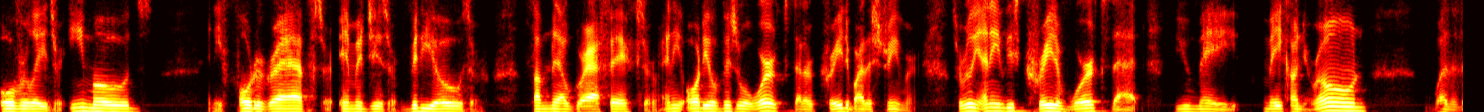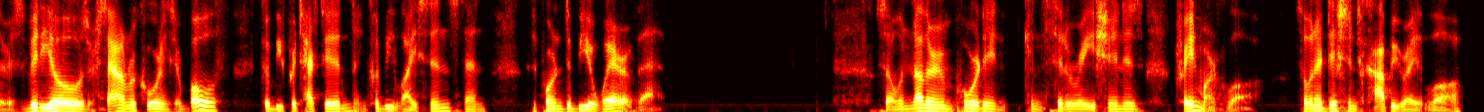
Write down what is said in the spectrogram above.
overlays or emotes, any photographs or images or videos or thumbnail graphics or any audio visual works that are created by the streamer. So, really, any of these creative works that you may make on your own, whether there's videos or sound recordings or both, could be protected and could be licensed. And it's important to be aware of that. So, another important consideration is trademark law. So, in addition to copyright law,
